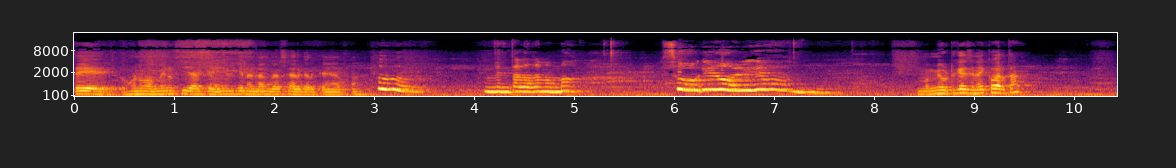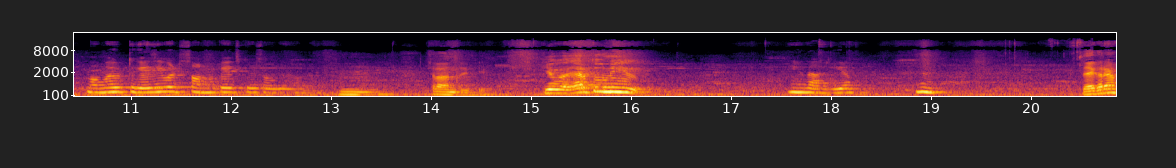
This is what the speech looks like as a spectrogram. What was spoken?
ਤੇ ਹੁਣ ਮੰਮੀ ਨੂੰ ਕੀ ਆ ਕੇ ਆਈ ਕਿੰਨਾ ਟਾਈਮ ਕਰ ਕਰਕੇ ਆਏ ਆਪਾਂ? ਮੈਨੂੰ ਤਾਂ ਲੱਗਦਾ ਮੰਮਾ ਸੋ ਗਏ। ਸੀ ਨਾ ਇੱਕ ਵਾਰ ਕੀ ਹੋ ਗਿਆ ਯਾਰ ਤੂੰ ਨਹੀਂ ਨੀਂਦ ਆ ਰਹੀ ਆ देख रहे हो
